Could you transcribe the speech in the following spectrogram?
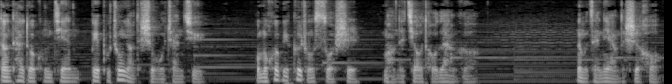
当太多空间被不重要的事物占据，我们会被各种琐事忙得焦头烂额。那么在那样的时候，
